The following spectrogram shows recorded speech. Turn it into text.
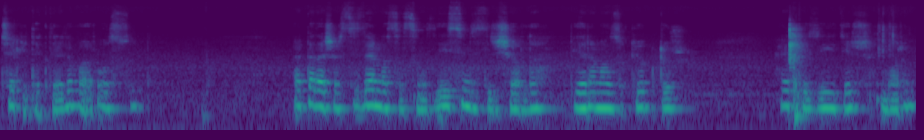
Çekirdekleri de var olsun. Arkadaşlar sizler nasılsınız? İyisinizdir inşallah. Bir yaramazlık yoktur. Herkes iyidir umarım.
